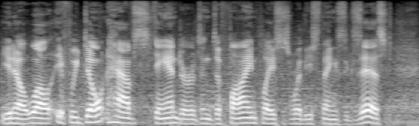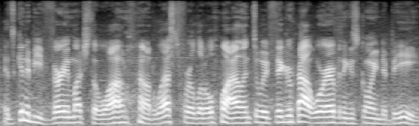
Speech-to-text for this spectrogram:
you know, well, if we don't have standards and define places where these things exist, it's going to be very much the wild, wild west for a little while until we figure out where everything is going to be.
